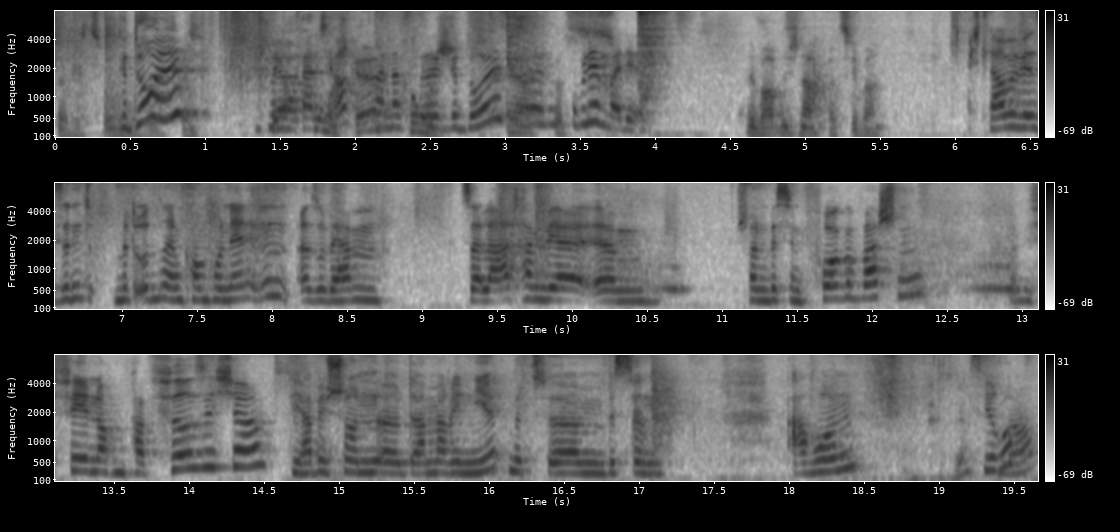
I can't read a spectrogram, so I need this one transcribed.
Dass ich zu Geduld? bin. Ist mir Ja, noch gar nicht komisch, aufgefallen, dass Komisch. äh, Geduld Ja, ein das- Problem bei dir ist. Überhaupt nicht nachvollziehbar. Ich glaube, wir sind mit unseren Komponenten, also wir haben Salat haben wir ähm, schon ein bisschen vorgewaschen. Wir fehlen noch ein paar Pfirsiche. Die habe ich schon äh, da mariniert mit ähm, ein bisschen Ahornsirup. Ja.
